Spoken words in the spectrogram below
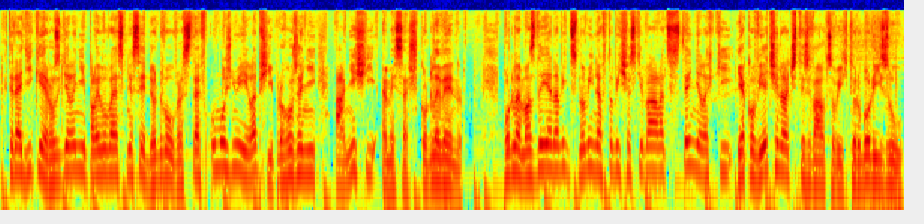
které díky rozdělení palivové směsi do dvou vrstev umožňují lepší prohoření a nižší emise škodlivin. Podle Mazdy je navíc nový naftový šestiválec stejně lehký jako většina čtyřválcových turbodýzlů.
